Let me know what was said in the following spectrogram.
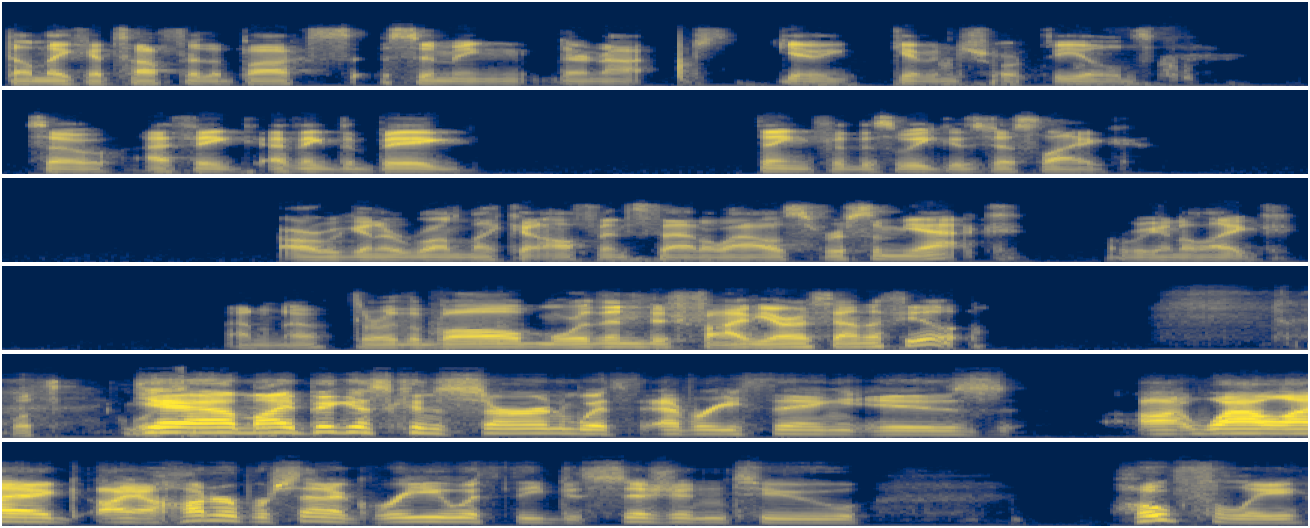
They'll make it tough for the Bucks, assuming they're not giving given short fields. So I think I think the big thing for this week is just like, are we gonna run like an offense that allows for some YAC? Are we gonna like, I don't know, throw the ball more than five yards down the field? What's, what's yeah, my biggest concern with everything is uh, while I I 100% agree with the decision to hopefully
